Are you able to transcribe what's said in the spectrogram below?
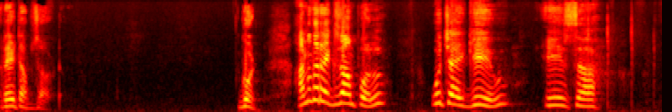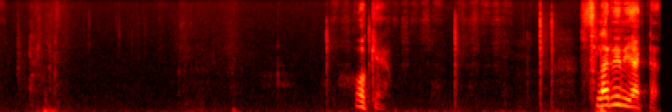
rate observed. Good. Another example which I give is uh, okay, slurry reactor.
